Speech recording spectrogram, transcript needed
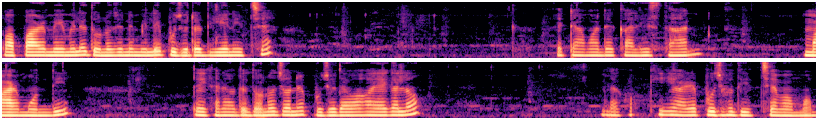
পাপা আর মেয়ে মিলে দোনোজনে মিলে পুজোটা দিয়ে নিচ্ছে। এটা আমাদের কালীস্থান, মার মন্দির। তো এখানে ওদের দোনোজনের পুজো দেওয়া হয়ে গেল। দেখো কি আরে পুজো দিচ্ছে মাম্মাম।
